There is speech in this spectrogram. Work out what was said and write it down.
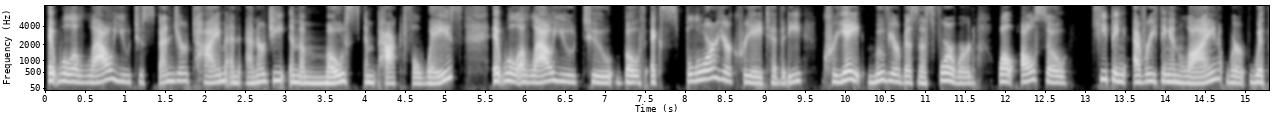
it will allow you to spend your time and energy in the most impactful ways. It will allow you to both explore your creativity, create, move your business forward, while also keeping everything in line where, with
